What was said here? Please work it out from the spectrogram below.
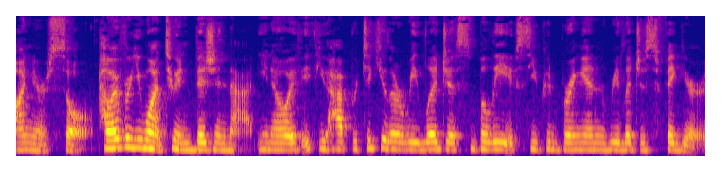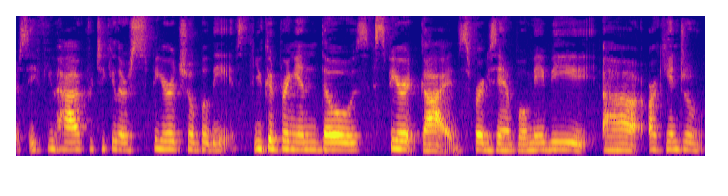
on your soul. However, you want to envision that. You know, if, if you have particular religious beliefs, you could bring in religious figures. If you have particular spiritual beliefs, you could bring in those spirit guides. For example, maybe uh, Archangel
